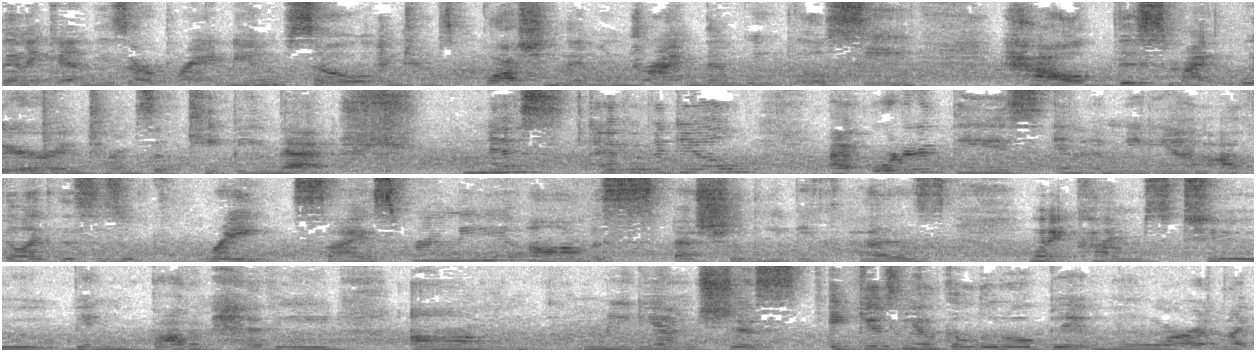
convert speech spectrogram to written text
Then again, these are brand new, so in terms of washing them and drying them, we will see how this might wear in terms of keeping that ness type of a deal. I ordered these in a medium. I feel like this is a great size for me, um, especially because when it comes to being bottom heavy, um, medium just, it gives me like a little bit more like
